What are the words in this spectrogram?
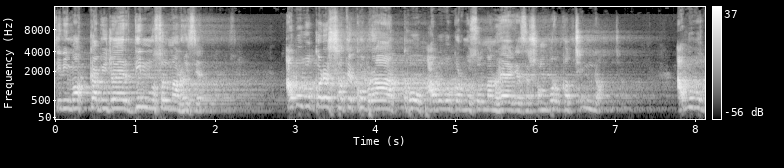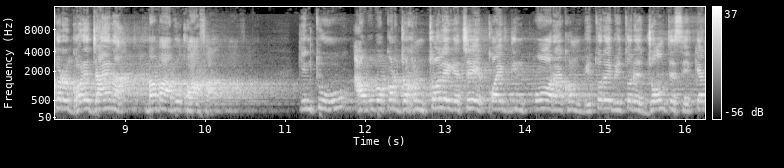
তিনি মক্কা বিজয়ের দিন মুসলমান হয়েছেন। আবু বকরের সাথে খুব রাগ, খুব আবু বকর মুসলমান হয়ে গেছে, সম্পর্ক ছিন্ন। আবু বকরের ঘরে যায় না, বাবা আবু কোহাফা। কিন্তু আবু বকর যখন চলে গেছে, কয়েকদিন পর এখন ভিতরে ভিতরে জ্বলতেছে, কেন?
